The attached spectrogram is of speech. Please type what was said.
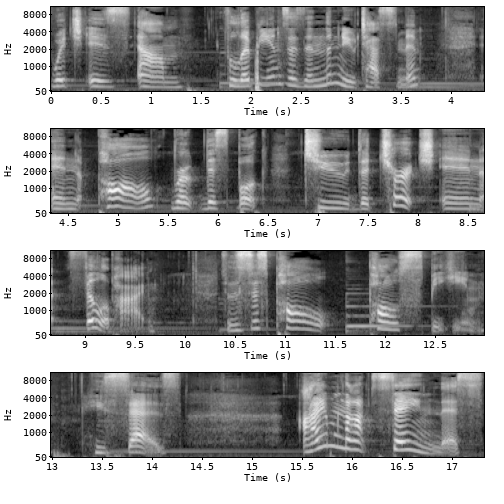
which is um, Philippians is in the New Testament, and Paul wrote this book to the church in Philippi. So this is Paul Paul speaking he says, I am not saying this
